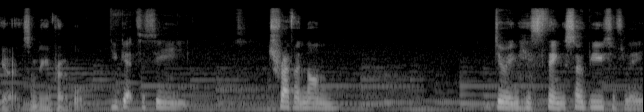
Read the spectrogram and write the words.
you know, something incredible you get to see Trevor Nunn doing his thing so beautifully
